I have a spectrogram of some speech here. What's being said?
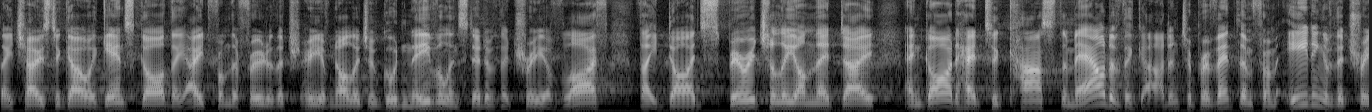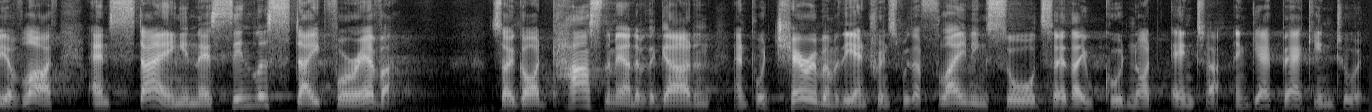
They chose to go against God. They ate from the fruit of the tree of knowledge of good and evil instead of the tree of life. They died spiritually on that day, and God had to cast them out of the garden to prevent them from eating of the tree of life and staying in their sinless state forever. So God cast them out of the garden and put cherubim at the entrance with a flaming sword so they could not enter and get back into it.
